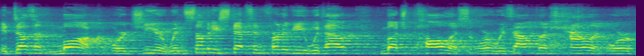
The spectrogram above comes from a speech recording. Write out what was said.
It doesn't mock or jeer. When somebody steps in front of you without much polish or without much talent or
